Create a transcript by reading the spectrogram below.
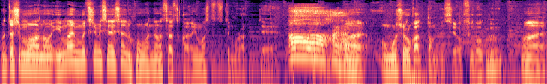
私もあの今井睦美先生の本は何冊か読ませてもらって、ああ、はいはい、はい、面白かったんですよすごく、うん。は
